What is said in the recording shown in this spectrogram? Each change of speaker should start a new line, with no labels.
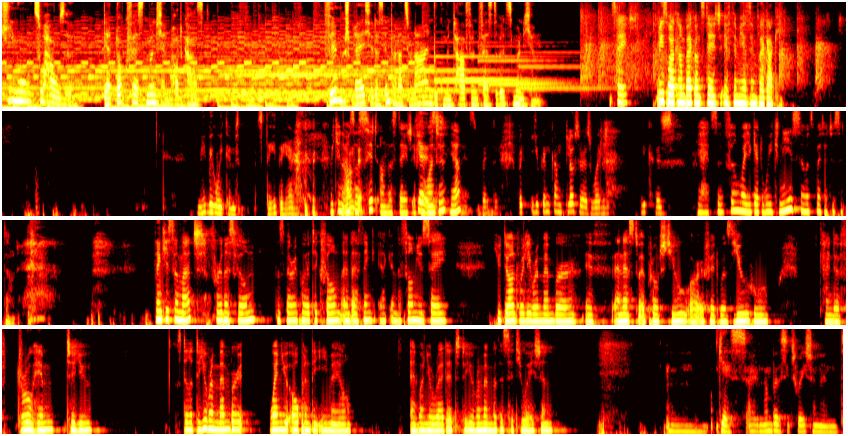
Kino zu Hause, der DocFest München Podcast. Filmgespräche des Internationalen Dokumentarfilmfestivals München.
On stage, please welcome back on stage Efthemir Zimvragaki.
Maybe we can stay there.
We can also
there.
sit on the stage if you want to.
Yes,
Yeah.
Yes, better. But you can come closer as well, because
Yeah, it's a film where you get weak knees, so it's better to sit down. Thank you so much for this film, this very poetic film. And I think in the film you say you don't really remember if Ernesto approached you or if it was you who kind of drew him to you. Still, do you remember when you opened the email and when you read it? Do you remember the situation?
mm, yes, I remember the situation, and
